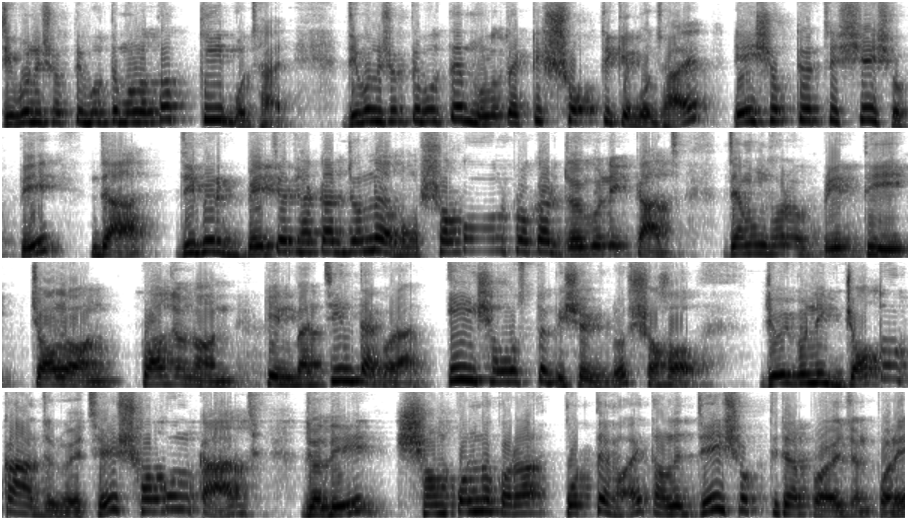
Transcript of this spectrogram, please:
জীবনী শক্তি বলতে মূলত কি বোঝায়? জীবনী শক্তি বলতে মূলত একটি শক্তিকে বোঝায়। এই শক্তি হচ্ছে সেই শক্তি যা জীবের বেঁচে থাকার জন্য এবং সকল প্রকার জৈবনিক কাজ, যেমন ধরো বৃদ্ধি, চলন, প্রজনন কিংবা চিন্তা করা, এই সমস্ত বিষয়গুলো সহ জৈবনিক যত কাজ রয়েছে, সকল কাজ যদি সম্পন্ন করা, করতে হয়, তাহলে যেই শক্তিটার প্রয়োজন পড়ে,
